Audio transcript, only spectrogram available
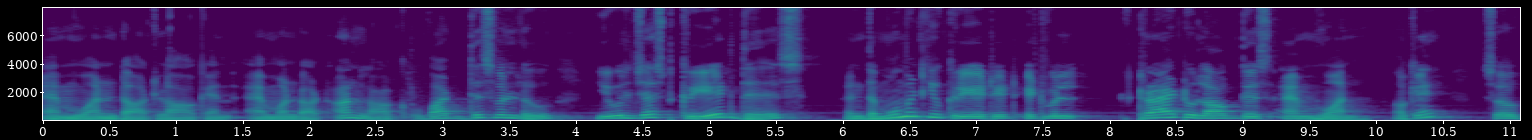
m1.lock and m1.unlock, what this will do, you will just create this and the moment you create it it will try to lock this m1 okay? So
